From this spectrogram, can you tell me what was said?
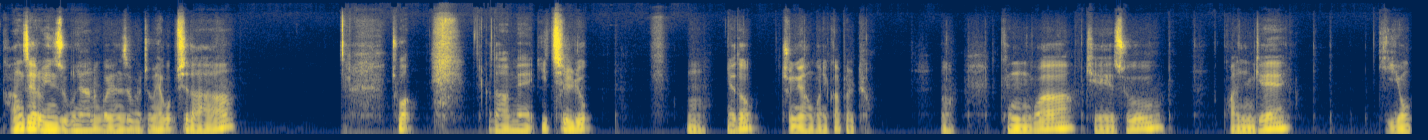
강제로 인수분해 하는 거 연습을 좀 해봅시다. 좋아. 그 다음에 276. 음, 얘도 중요한 거니까 별표. 어, 근과 계수, 관계, 이용.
